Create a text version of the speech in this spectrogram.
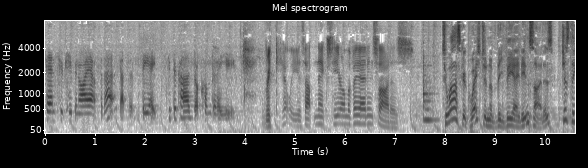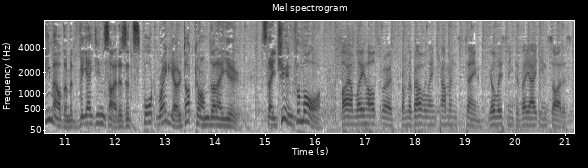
fans who keep an eye out for that. That's at v8supercars.com.au. Rick Kelly is up next here on the V8 Insiders. To ask a question of the V8 Insiders, just email them at v8insiders at sportradio.com.au. Stay tuned for more. Hi, I'm Lee Holdsworth from the Valvoline Cummins team. You're listening to V8 Insiders.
